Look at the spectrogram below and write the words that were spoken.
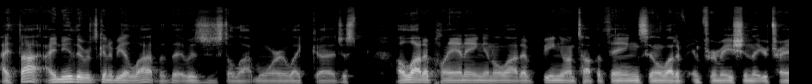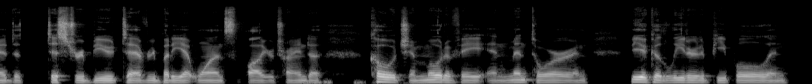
I thought. I knew there was going to be a lot, but it was just a lot more like uh, just a lot of planning and a lot of being on top of things and a lot of information that you're trying to distribute to everybody at once while you're trying to coach and motivate and mentor and be a good leader to people and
